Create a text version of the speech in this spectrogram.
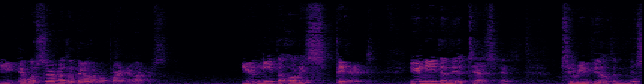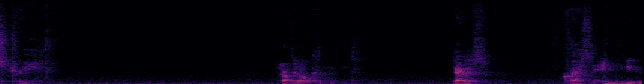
you, it will serve as a veil that will your hearts. You need the Holy Spirit. You need the New Testament to reveal the mystery of the Old Covenant. That is Christ in you,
